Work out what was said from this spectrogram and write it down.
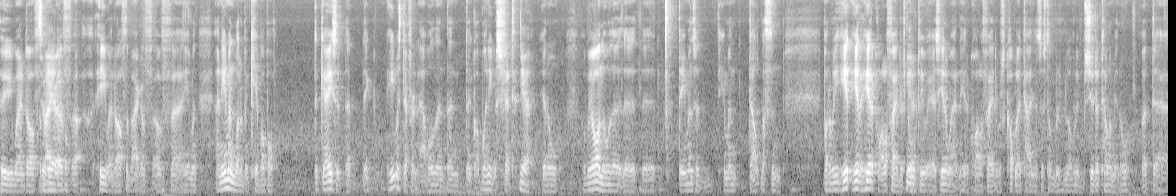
who went off the So back of uh, he went off the back of of uh, Eamon, and Eamon would have been capable. The guys that, that like, he was different level than than, than when he was fit yeah. you know. We all know the, the, the demons that Damon dealt with, and but we he had, he had, he a qualified. There's no Yeah. two ways. He had went and he had a qualified. There was a couple of Italians stuff. It was lovely, suited to him, you know. But uh,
